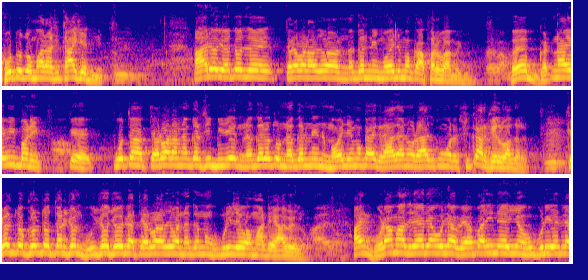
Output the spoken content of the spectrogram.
ખોટું તો મારાથી થાય છે જ નહીં. આ રહ્યો હતો જે તરવાડા નગરની મોબાઈલમાં કા ફરવા માંડ્યું. હવે ઘટના એવી બની કે પોતા તરવાડા નગરથી બીજે એક નગર હતું નગરની મોયલીમાં કાંઈક રાજાનો રાજકુંવર શિકાર ખેલવા દલ ખેલતો ખેલતો તરસ્યો ને ભૂસ્યો છો એટલે તરવાડા જેવા નગરમાં હુકડી લેવા માટે આવેલો. આ ઘોડામાં જ રહ્યા રહ્યા ઓલા વેપારીને અહીંયા હુકડી એટલે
